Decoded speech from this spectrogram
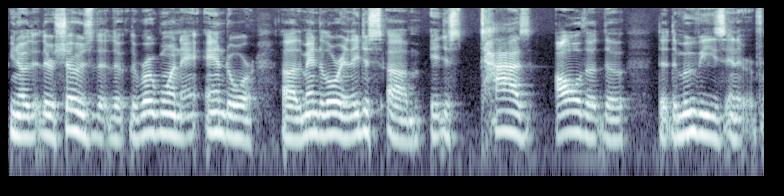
you know, th- there's shows the, the the Rogue One, Andor, uh, the Mandalorian. They just um, it just ties all the the the, the movies and the,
